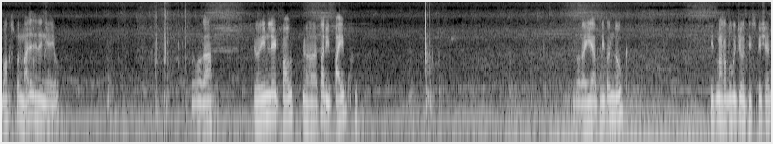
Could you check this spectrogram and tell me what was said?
बॉक्स पण मारे दिले आहे ह्यो. बघा. ह्यो इनलेट पाऊट सॉरी पाईप बघा ही आपली बंदूक. हीच म्हाका बघूची होती स्पेशल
